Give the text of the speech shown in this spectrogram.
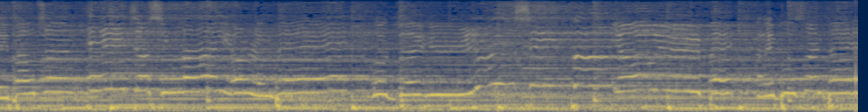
谁保证一觉醒来有人陪？我对于人心早有预备，还不算太黑。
